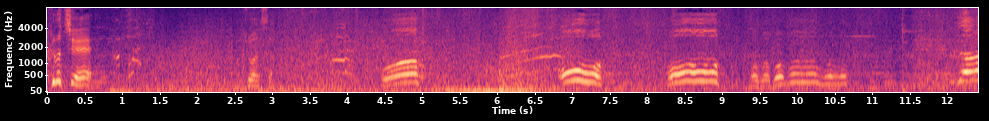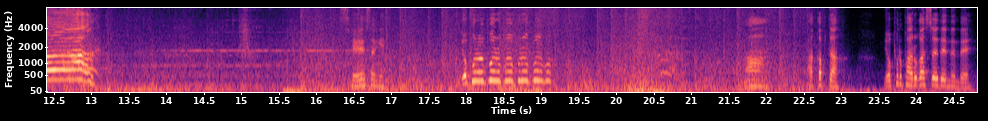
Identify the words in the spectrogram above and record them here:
그렇지. 좋았어. 오. 오. 오. 오. 오오오오오. 으아! 세상에 옆으로 옆으로 옆으로 옆으로 옆으로 옆으로. 아 아깝다 옆으로 바로 갔어야 됐는데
